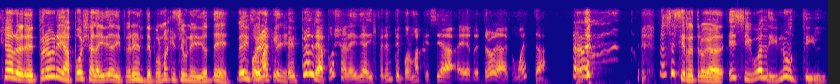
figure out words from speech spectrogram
Claro, el progre apoya la idea diferente, por más que sea una idiotez. ¿Es Por más que, ¿El progre apoya la idea diferente por más que sea eh, retrógrada como esta? No sé si retrograda, es igual de inútil.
